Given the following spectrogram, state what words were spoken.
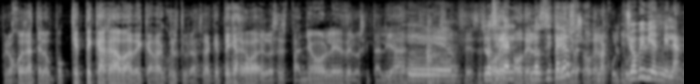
pero juégatela un poco. ¿Qué te cagaba de cada cultura? O sea, ¿qué te cagaba de los españoles, de los italianos, de los Eh, franceses? los o, de, itali- o de- los italianos- ellos o de la cultura? Yo vivía en Milán,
